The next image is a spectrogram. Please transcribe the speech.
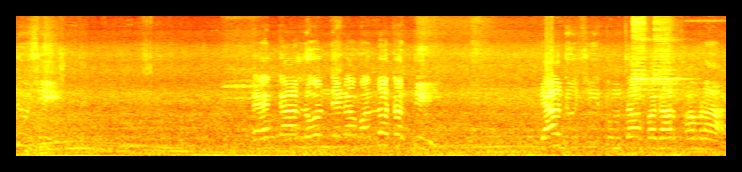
दिवशी बँका लोन देणं बंद करतील. त्या दिवशी तुमचा पगार थांबणार.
